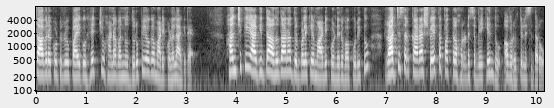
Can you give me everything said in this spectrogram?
ಸಾವಿರ ಕೋಟಿ ರೂಪಾಯಿಗೂ ಹೆಚ್ಚು ಹಣವನ್ನು ದುರುಪಯೋಗ ಮಾಡಿಕೊಳ್ಳಲಾಗಿದೆ. ಹಂಚಿಕೆಯಾಗಿದ್ದ ಅನುದಾನ ದುರ್ಬಳಕೆ ಮಾಡಿಕೊಂಡಿರುವ ಕುರಿತು ರಾಜ್ಯ ಸರ್ಕಾರ ಶ್ವೇತಪತ್ರ ಹೊರಡಿಸಬೇಕೆಂದು ಅವರು ತಿಳಿಸಿದರು.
